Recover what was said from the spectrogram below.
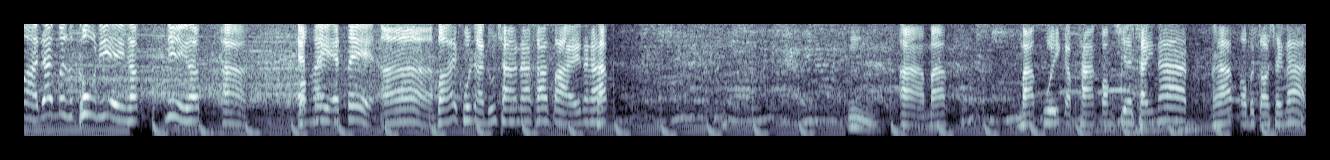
มาได้เมื่อสักครู่นี้เองครับ นี่ครับอ่าแอต้อตงให้เต้แอตเต้อ่าต้องให้คุณอนุชานาคาใสนะคครัรับบอืมอ่ามามาคุยกับทางกองเชียร์ชัยนาทนะครับอบจชัยนาท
